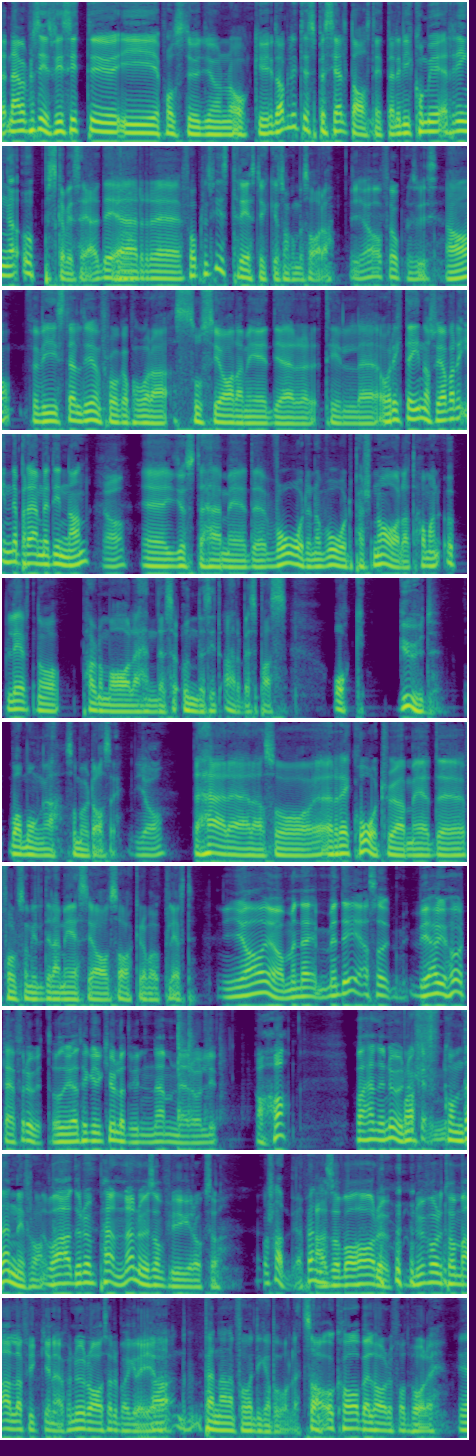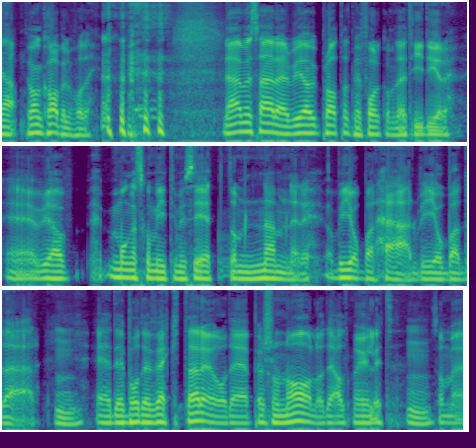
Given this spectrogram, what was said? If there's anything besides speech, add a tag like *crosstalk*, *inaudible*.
nej men precis, vi sitter ju i poddstudion och idag blir det lite speciellt avsnitt. Eller vi kommer ju ringa upp ska vi säga. Det är eh, förhoppningsvis tre stycken som kommer svara. Ja, förhoppningsvis. Ja, för vi ställde ju en fråga på våra sociala medier till eh, och rikta in oss. Jag var inne på det här ämnet innan. Ja. Eh, just det här med eh, vården och vårdpersonal. Att har man upplevt några paranormala händelser under sitt arbetspass. Och gud vad många som har hört av sig. Ja. Det här är alltså rekord tror jag med eh, folk som vill dela med sig av saker de har upplevt. Ja, ja, men det, men det är alltså, vi har ju hört det här förut och jag tycker det är kul att vi nämner och... Jaha. Vad händer nu? Var kom den ifrån? vad hade du en penna nu som flyger också? Var hade jag pennan? Alltså vad har du? Nu får du ta med alla fickorna för nu rasar det bara grejer. Ja. pennan får ligga på golvet. Så. ja, och kabel har du fått på dig. Ja. Du har en kabel på dig. *laughs* Nej men så här är det, vi har ju pratat med folk om det här tidigare. Eh, vi har, många som kommer hit till museet, de nämner det. Vi jobbar här, vi jobbar där. Mm. Eh, det är både väktare och det är personal och det är allt möjligt. Mm. Som eh,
